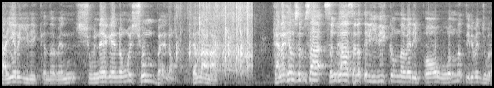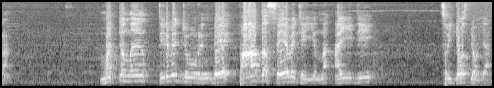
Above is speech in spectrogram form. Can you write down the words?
കയറിയിരിക്കുന്നവൻ ശുനകനോ ശുംഭനോ എന്നാണ് കനകം സിംഹാസനത്തിൽ ഇരിക്കുന്നവരിപ്പോ ഒന്ന് തിരുവഞ്ചൂരാണ്. മറ്റൊന്ന് തിരുവഞ്ചൂരിന്റെ പാദസേവ ചെയ്യുന്ന ഐ ജി ശ്രീ ജോസ് ജോർജാണ്.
